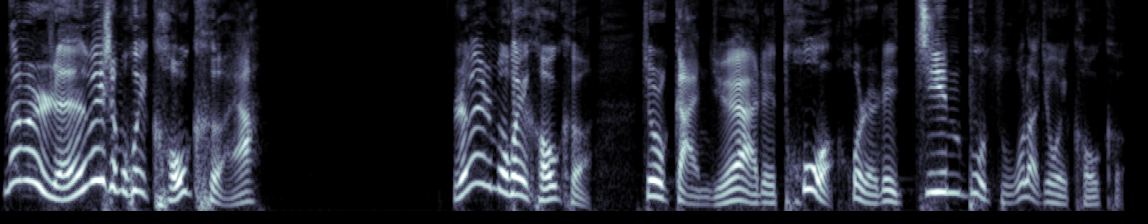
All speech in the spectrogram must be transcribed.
那么人为什么会口渴呀？人为什么会口渴？就是感觉啊，这唾或者这津不足了，就会口渴。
